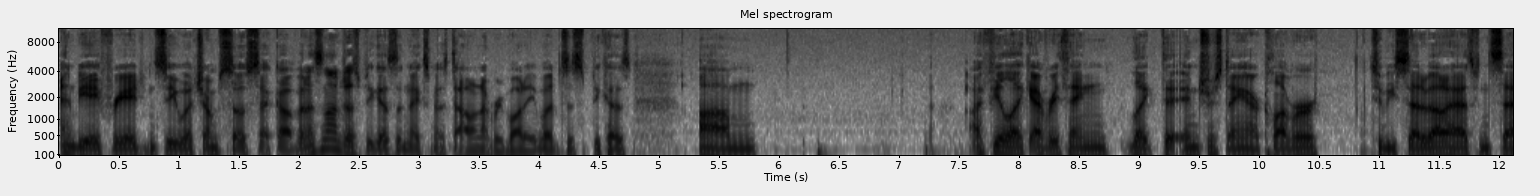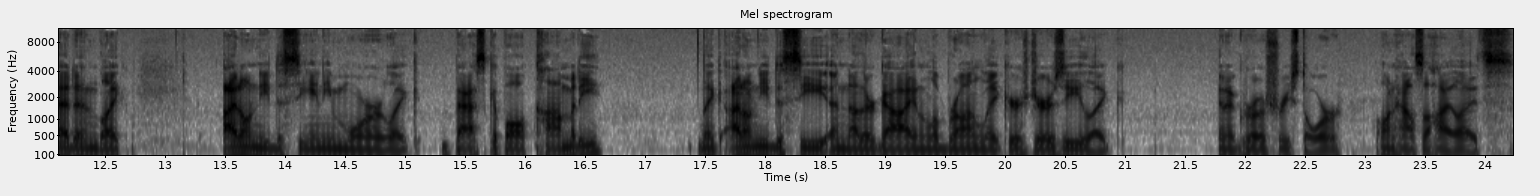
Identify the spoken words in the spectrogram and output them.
NBA free agency, which I'm so sick of. And it's not just because the Knicks missed out on everybody, but just because um, I feel like everything like the interesting or clever to be said about it has been said, and like I don't need to see any more like basketball comedy. Like I don't need to see another guy in a LeBron Lakers jersey like in a grocery store on House of Highlights.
